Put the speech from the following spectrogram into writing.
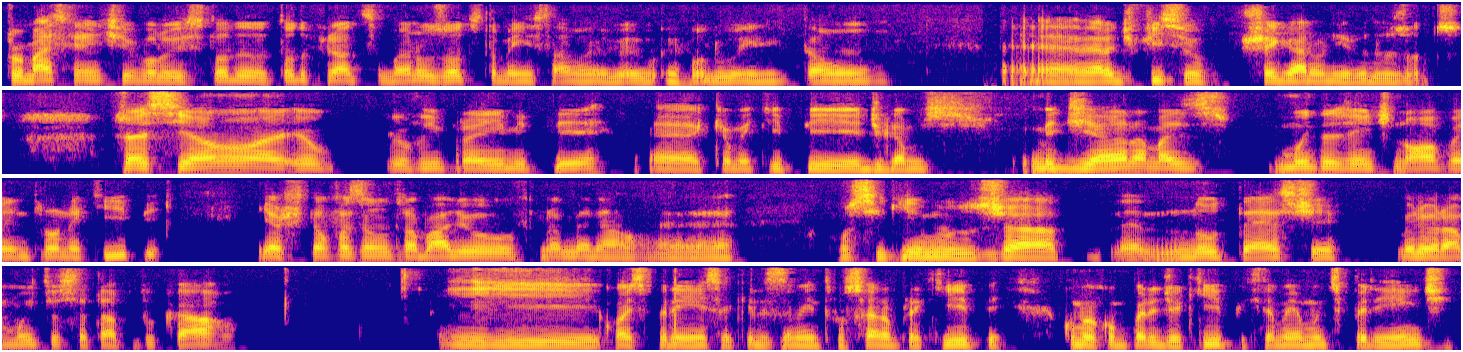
por mais que a gente evoluísse todo todo final de semana, os outros também estavam evoluindo, então é, era difícil chegar no nível dos outros. Já esse ano eu eu vim para a MP, é, que é uma equipe, digamos, mediana, mas muita gente nova entrou na equipe e acho que estão fazendo um trabalho fenomenal. É, conseguimos já é, no teste melhorar muito o setup do carro. E com a experiência que eles também trouxeram para a equipe, com meu companheiro de equipe, que também é muito experiente,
